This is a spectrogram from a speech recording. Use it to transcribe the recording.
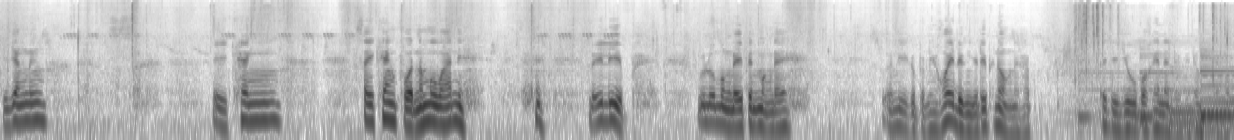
อีกอย่างหนึ่งไอ้แข้งใส่แข้งฝนน้ำเมื่อวานนี่เลยรีบรู้รู้หมองใดเป็นหมองใดเออนี่ก็เป็นห้อยดึงอยู่ด้พี่น้องนะครับก็จะอยู่บ่แค่นั้นเลยพี่น้องนะครับ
